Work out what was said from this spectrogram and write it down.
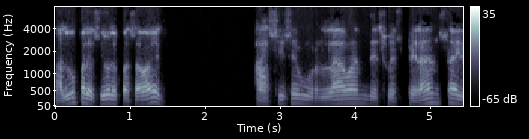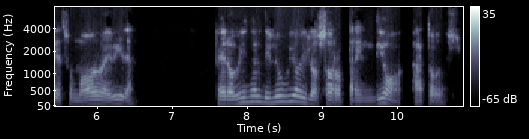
Algo parecido le pasaba a él. Así se burlaban de su esperanza y de su modo de vida. Pero vino el diluvio y lo sorprendió a todos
